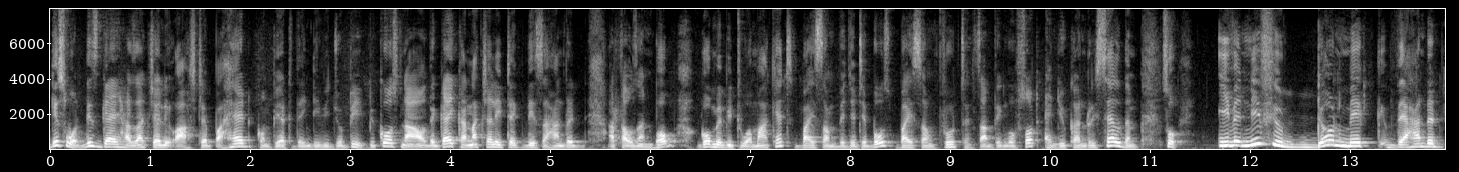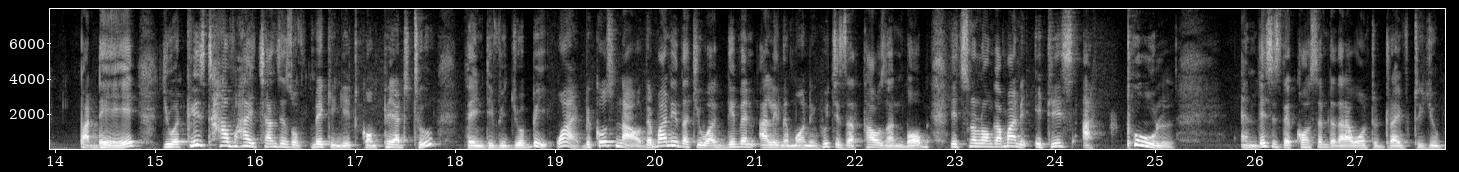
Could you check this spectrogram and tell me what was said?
guess what? This guy has actually a step ahead compared to the individual b. Because now the guy can actually take this 100 a thousand bob go maybe to a market buy some vegetables buy some fruits and something of sort and you can resell them so even if you don't make the 100 per day, you at least have high chances of making it compared to the individual B. Why? Because now the money that you are given early in the morning, which is a thousand bob, it's no longer money. It is a tool. And this is the concept that I want to drive to you.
